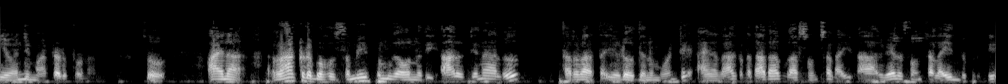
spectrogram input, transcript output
ఇవన్నీ మాట్లాడుతున్నాను. సో ఆయన రాకడ బహు సమీపంగా ఉన్నది. ఆరు దినాలు తర్వాత ఏడవ దినము అంటే ఆయన రాకడ దాదాపు ఆరు సంవత్సరాలు ఆరు వేల సంవత్సరాలు అయింది ఇప్పటికి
